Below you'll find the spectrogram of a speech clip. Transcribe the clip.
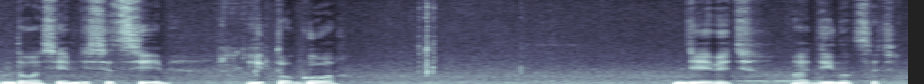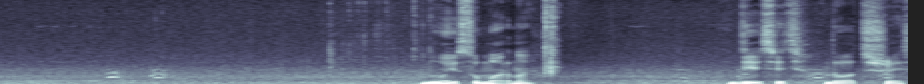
2,77. Итого 9,11. Ну и суммарно 10,26.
